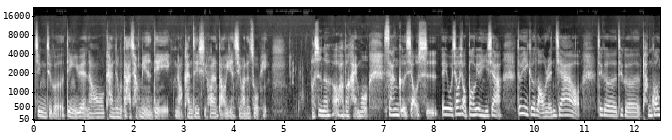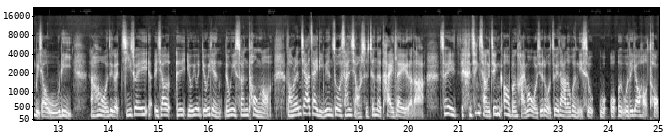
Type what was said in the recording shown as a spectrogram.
进这个电影院，然后看这种大场面的电影，然后看自己喜欢的导演、喜欢的作品。可是呢，奥本海默三个小时，哎，我小小抱怨一下，对一个老人家哦，这个这个膀胱比较无力，然后这个脊椎比较呃有有有一点容易酸痛哦，老人家在里面坐三小时真的太累了啦，所以 经常进奥本海默，我觉得我最大的问题是我我我我的腰好痛，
